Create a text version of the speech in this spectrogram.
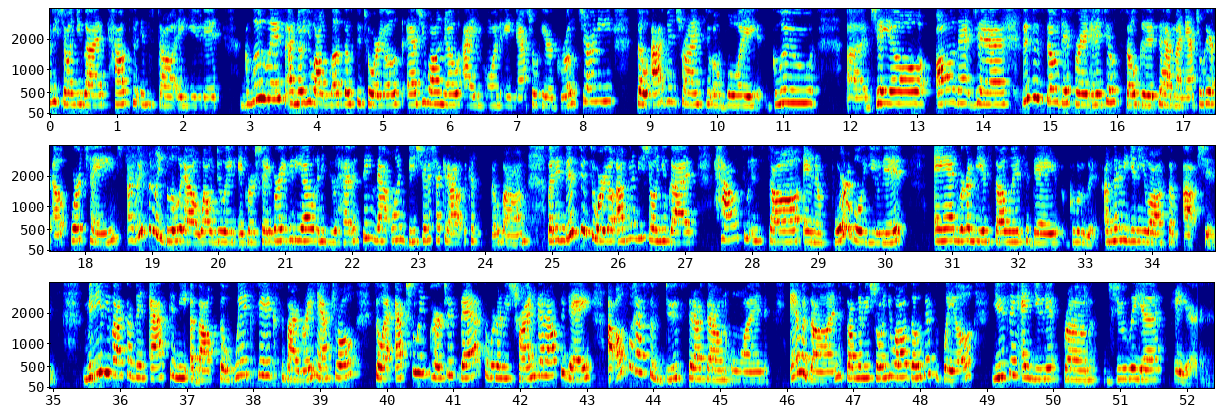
going to be showing you guys how to install a unit glueless. I know you all love those tutorials. As you all know, I am on a natural hair growth journey. So I've been trying to avoid glue, uh, gel, all that jazz. This is so different and it feels so good to have my natural hair out for a change. I recently blew it out while doing a crochet braid video and if you haven't seen that one, be sure to check it out because it's so bomb. But in this tutorial, I'm going to be showing you guys how to install an affordable unit and we're going to be installing it today glueless. I'm going to be giving you all some options. Many of you guys have been asking me about the Wig Fix by Ray Natural. So I actually purchased that. So we're going to be trying that out today. I also have some dupes that I found on Amazon. So I'm going to be showing you all those as well using a unit from Julia Hair.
